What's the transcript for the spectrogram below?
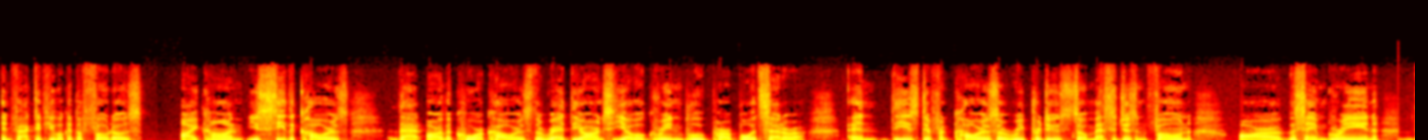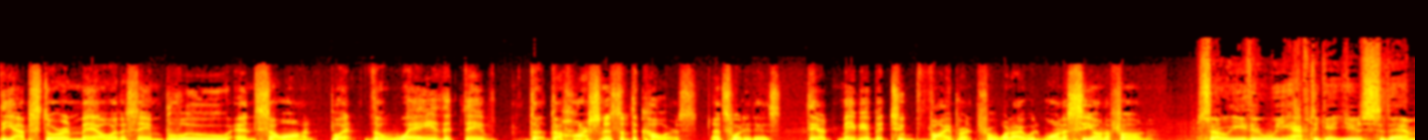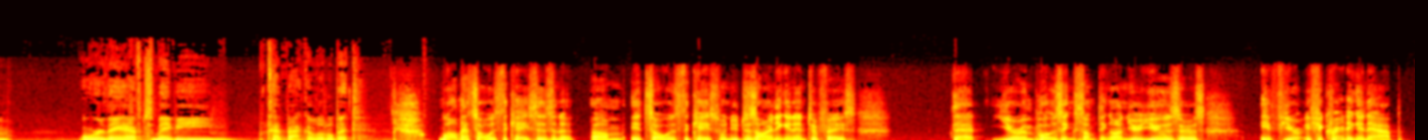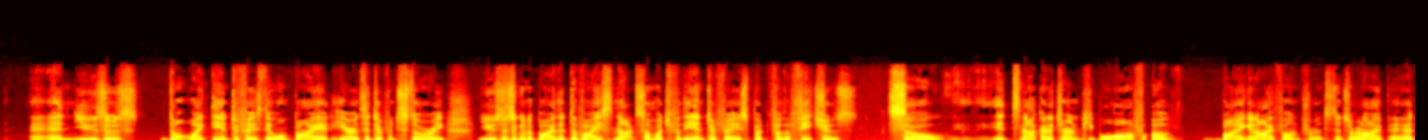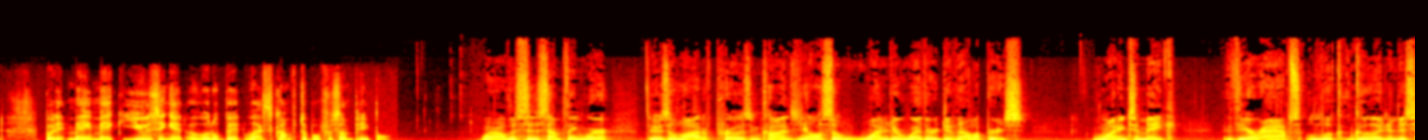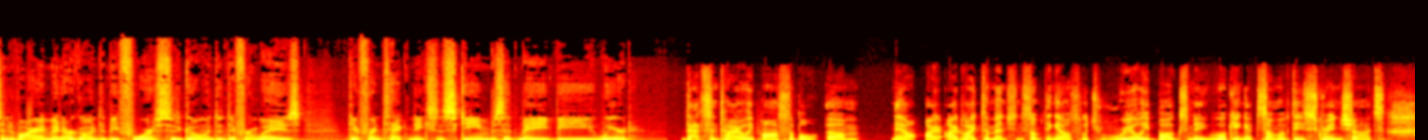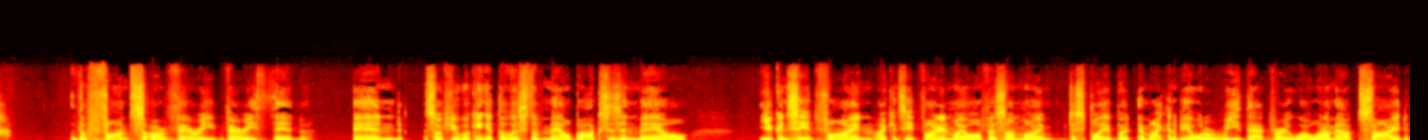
In fact, if you look at the photos icon, you see the colors that are the core colors the red, the orange, the yellow, green, blue, purple, etc. And these different colors are reproduced. So messages and phone are the same green, the App Store and Mail are the same blue, and so on. But the way that they've the, the harshness of the colors, that's what it is. they're maybe a bit too vibrant for what I would want to see on a phone. So either we have to get used to them, or they have to maybe cut back a little bit. Well, that's always the case, isn't it? Um, it's always the case when you're designing an interface that you're imposing something on your users. If you're if you're creating an app and users don't like the interface, they won't buy it. Here, it's a different story. Users are going to buy the device not so much for the interface, but for the features. So it's not going to turn people off of buying an iPhone, for instance, or an iPad, but it may make using it a little bit less comfortable for some people. Well, this is something where there's a lot of pros and cons. You also wonder whether developers wanting to make their apps look good in this environment are going to be forced to go into different ways, different techniques and schemes that may be weird. That's entirely possible. Um, now, I, would like to mention something else which really bugs me looking at some of these screenshots. The fonts are very, very thin. And so if you're looking at the list of mailboxes in mail, you can see it fine. I can see it fine in my office on my display, but am I going to be able to read that very well when I'm outside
